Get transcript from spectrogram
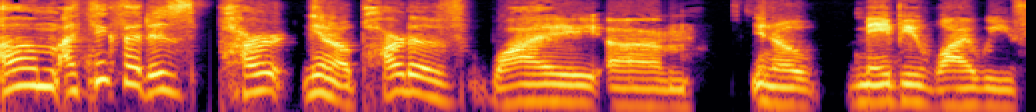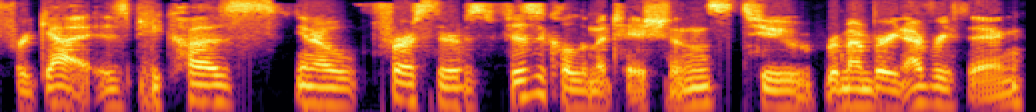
Um, I think that is part, you know, part of why, um, you know, maybe why we forget is because, you know, first there's physical limitations to remembering everything,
